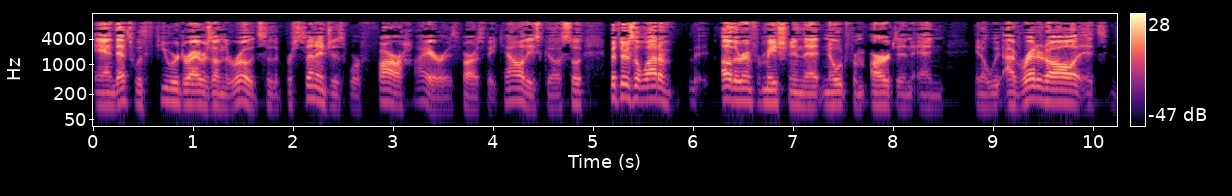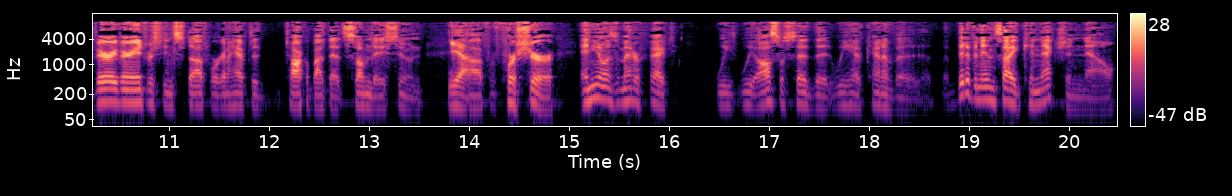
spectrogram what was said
And that's with fewer drivers on the road. So the percentages were far higher as far as fatalities go. So, but there's a lot of other information in that note from Art and, and, you know, we, I've read it all. It's very, very interesting stuff. We're going to have to talk about that someday soon. Yeah. Uh, for, for sure. And, you know, as a matter of fact, we, we also said that we have kind of a, a bit of an inside connection now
